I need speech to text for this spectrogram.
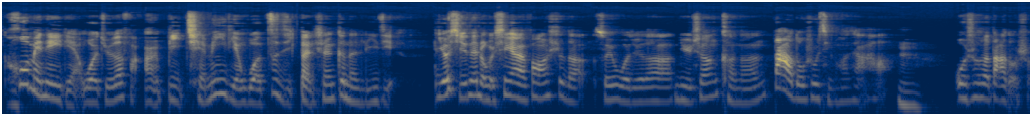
后面那一点我觉得反而比前面一点我自己本身更能理解。尤其那种性爱方式的，所以我觉得女生可能大多数情况下哈，嗯我说的大多数，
